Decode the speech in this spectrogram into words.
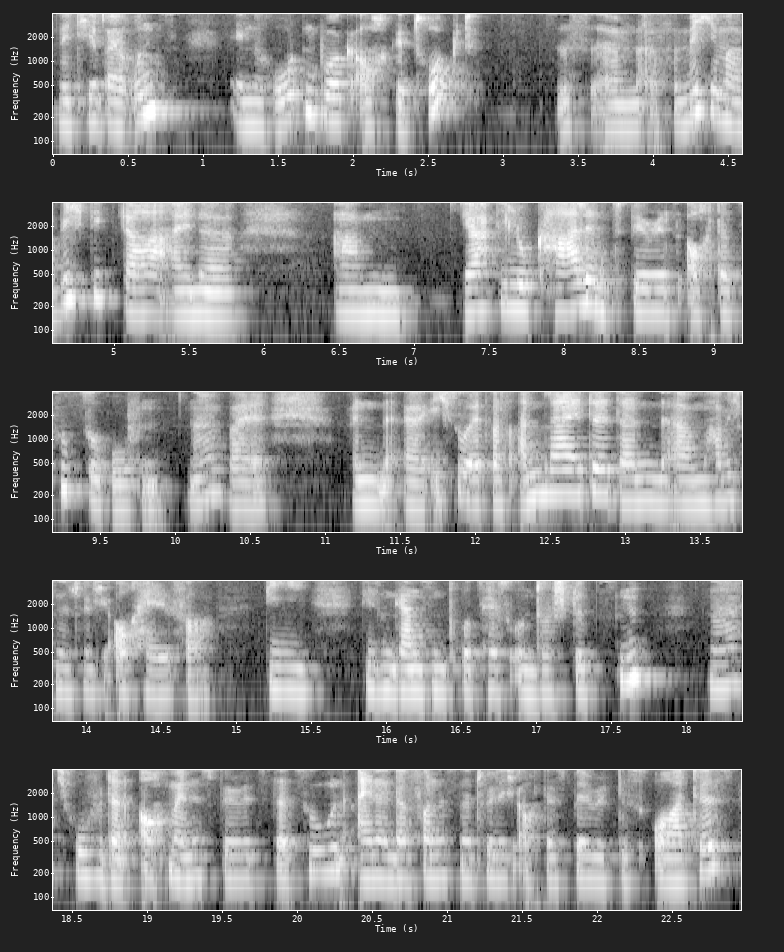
Wird hier bei uns in Rothenburg auch gedruckt. Es ist ähm, für mich immer wichtig, da eine ähm, ja die lokalen Spirits auch dazu zu rufen, ne? weil wenn äh, ich so etwas anleite, dann ähm, habe ich natürlich auch Helfer, die diesen ganzen Prozess unterstützen. Ne? Ich rufe dann auch meine Spirits dazu und einer davon ist natürlich auch der Spirit des Ortes.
